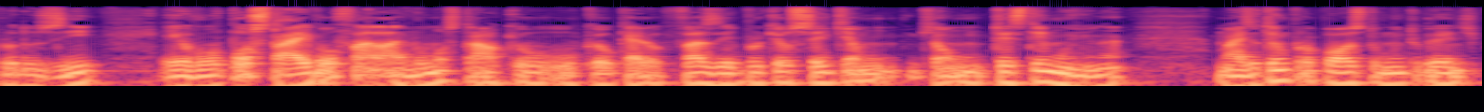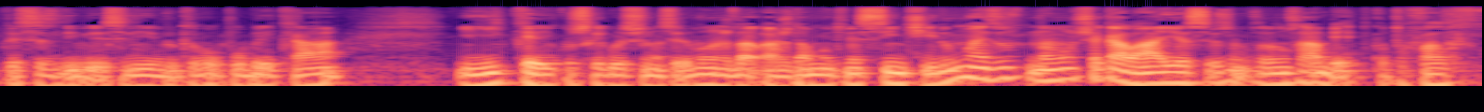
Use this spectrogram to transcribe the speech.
produzir, eu vou postar e vou falar, vou mostrar o que eu, o que eu quero fazer, porque eu sei que é um, que é um testemunho, né? Mas eu tenho um propósito muito grande para esse esse livro que eu vou publicar e creio que os recursos financeiros vão ajudar, ajudar muito nesse sentido, mas não chegar lá e vocês vão saber do que eu estou falando.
